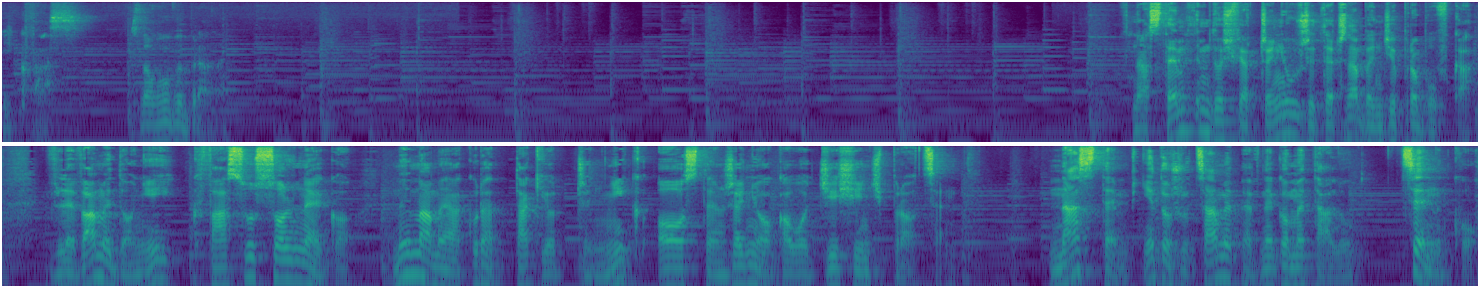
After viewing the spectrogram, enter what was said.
i kwas. Znowu wybrane. W następnym doświadczeniu użyteczna będzie probówka. Wlewamy do niej kwasu solnego. My mamy akurat taki odczynnik o stężeniu około 10%. Następnie dorzucamy pewnego metalu, cynku.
